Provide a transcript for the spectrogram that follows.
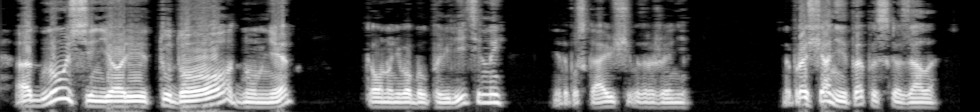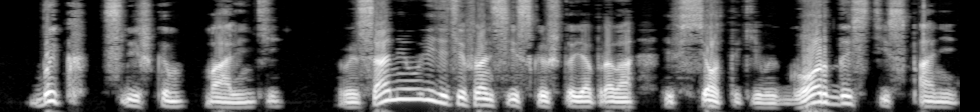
— Одну сеньоре Тудо, одну мне. Тон у него был повелительный, не допускающий возражений. На прощание Пеппа сказала, — Бык слишком маленький. Вы сами увидите, Франциско, что я права, и все-таки вы гордость Испании.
